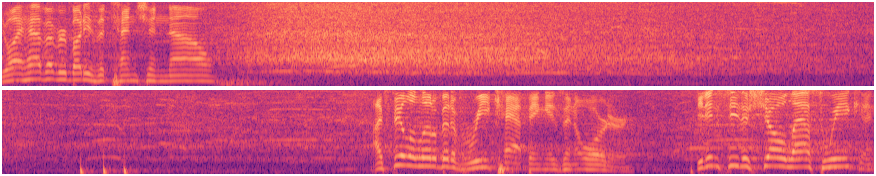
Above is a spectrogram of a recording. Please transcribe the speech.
Do I have everybody's attention now? I feel a little bit of recapping is in order. If you didn't see the show last week, and,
